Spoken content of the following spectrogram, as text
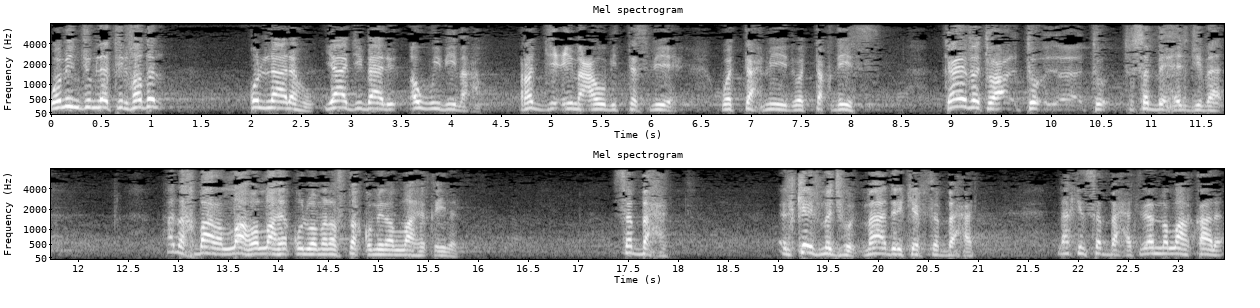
ومن جملة الفضل قلنا له يا جبال أوبي معه رجعي معه بالتسبيح والتحميد والتقديس. كيف تسبح الجبال؟ هذا أخبار الله والله يقول ومن أصدق من الله قيلا. سبحت. الكيف مجهول. ما أدري كيف سبحت. لكن سبحت. لأن الله قال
